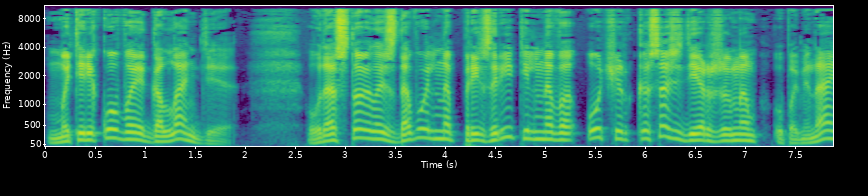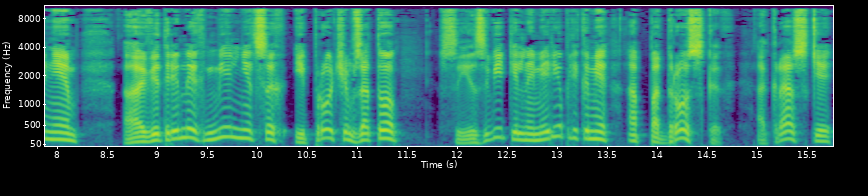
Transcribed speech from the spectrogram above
Материковая Голландия удостоилась довольно презрительного очерка со сдержанным упоминанием о ветряных мельницах и прочем, зато с язвительными репликами о подростках, о краске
